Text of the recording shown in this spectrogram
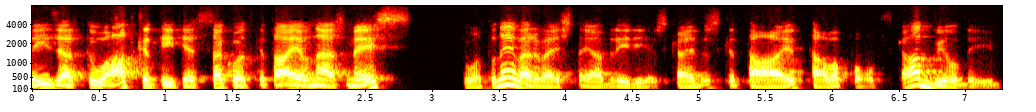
Līdz ar to atkratīties, sakot, ka tā jau neesmu es, to tu nevari vairs tajā brīdī. Ir skaidrs, ka tā ir tava politiskā atbildība.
